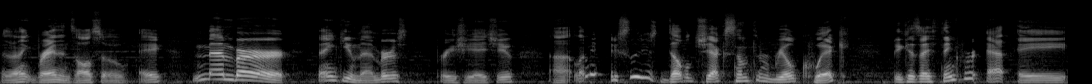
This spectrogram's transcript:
I think Brandon's also a member. Thank you, members. Appreciate you. Uh, let me actually just double check something real quick because I think we're at a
